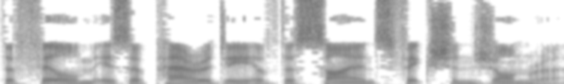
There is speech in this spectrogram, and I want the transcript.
The film is a parody of the science fiction genre.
